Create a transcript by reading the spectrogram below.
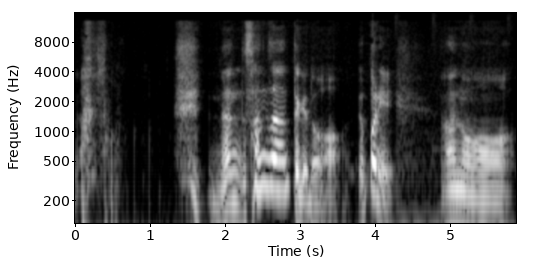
なん散々あったけどやっぱりあの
